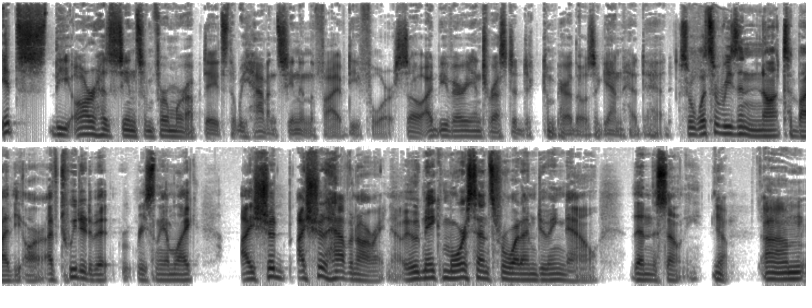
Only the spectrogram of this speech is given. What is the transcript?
it's the R has seen some firmware updates that we haven't seen in the 5D4. So I'd be very interested to compare those again head to head. So what's a reason not to buy the R? I've tweeted a bit recently. I'm like, I should I should have an R right now. It would make more sense for what I'm doing now than the Sony. Yeah. Um,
